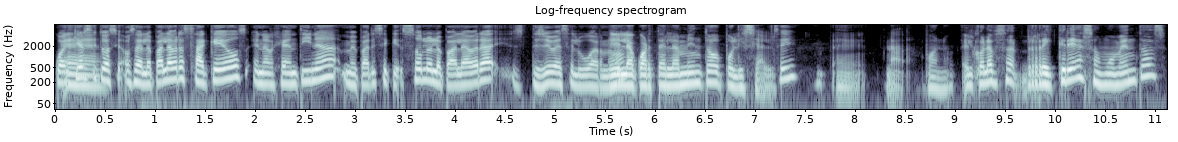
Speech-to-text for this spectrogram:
cualquier eh, situación, o sea, la palabra saqueos en Argentina, me parece que solo la palabra te lleva a ese lugar, ¿no? El acuartelamiento policial. Sí. nada, bueno, el colapso recrea esos momentos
